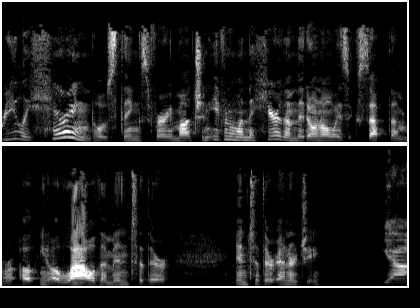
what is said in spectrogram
really hearing those things very much and even when they hear them they don't always accept them or uh, you know allow them into their into their energy. Yeah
